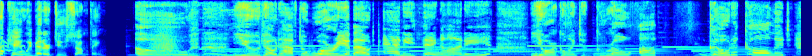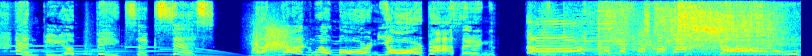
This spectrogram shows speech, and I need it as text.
Okay, we better do something. Oh, you don't have to worry about anything, honey. You're going to grow up, go to college, and be a big success. None will mourn your passing. Go!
